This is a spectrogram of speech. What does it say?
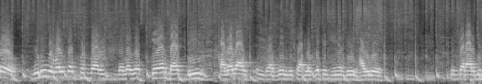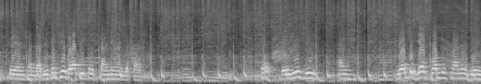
So, during the World Cup football, there was a scare that these favelas in Brazil, which are located near these highways, if there are miscreants and that, you can see there are people standing on the top. So, they use these and you have to guess what this man is doing.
